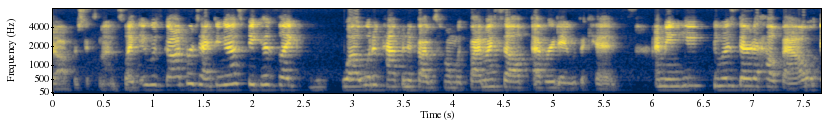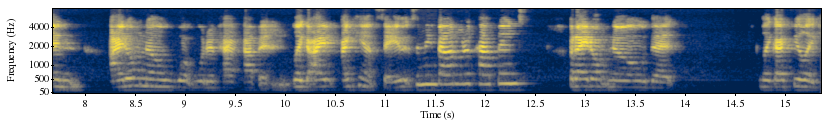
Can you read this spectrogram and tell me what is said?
job for six months. Like it was God protecting us because like what would have happened if I was home with by myself every day with the kids? I mean, he, he was there to help out, and I don't know what would have happened. Like I I can't say that something bad would have happened, but I don't know that. Like I feel like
